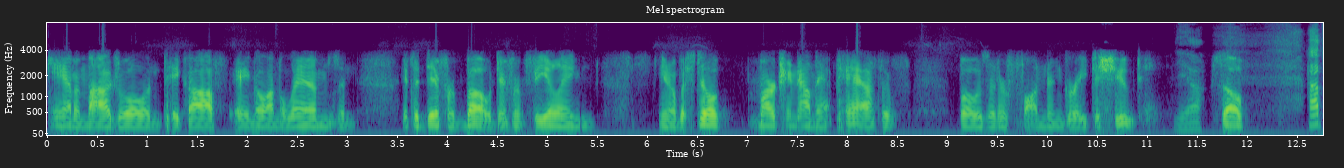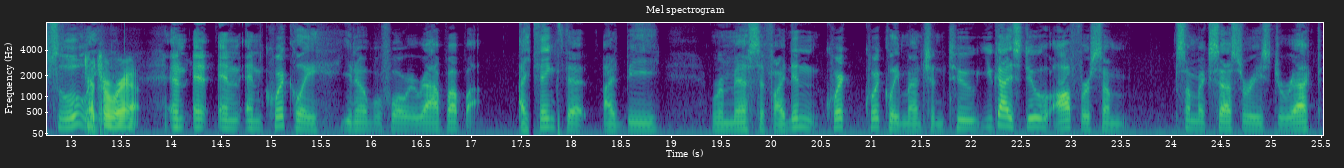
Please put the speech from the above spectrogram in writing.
cam and module and takeoff angle on the limbs, and it's a different bow, different feeling, you know, but still marching down that path of bows that are fun and great to shoot. yeah, So absolutely. that's where we're at. And, and and and quickly, you know, before we wrap up, I- I think that I'd be remiss if I didn't quick quickly mention too. You guys do offer some some accessories direct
